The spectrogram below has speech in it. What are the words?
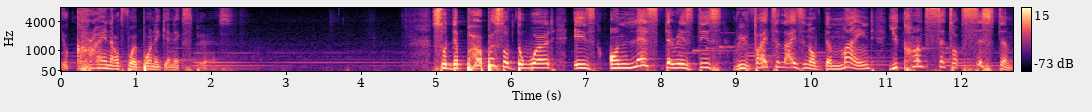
You're crying out for a born again experience. So, the purpose of the word is unless there is this revitalizing of the mind, you can't set up system.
